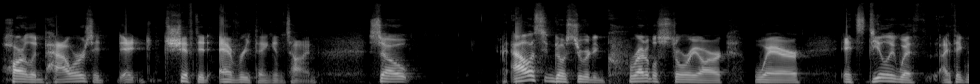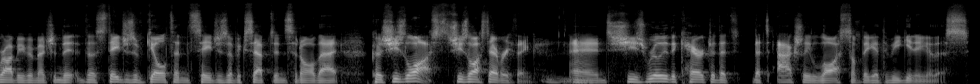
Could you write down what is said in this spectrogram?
Harlan powers. It it shifted everything in time. So Allison goes through an incredible story arc where it's dealing with, I think Rob even mentioned the, the stages of guilt and the stages of acceptance and all that because she's lost. She's lost everything, mm-hmm. and she's really the character that's that's actually lost something at the beginning of this.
